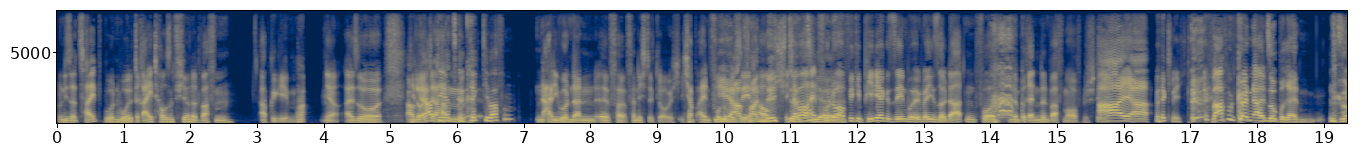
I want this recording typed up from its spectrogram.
Und in dieser Zeit wurden wohl 3400 Waffen abgegeben. Ja. Ja, also Aber die wer Leute hat die haben, jetzt gekriegt, die Waffen? na, die wurden dann äh, ver vernichtet, glaube ich. Ich habe ein Foto Ja, gesehen. Auf, vernichtet ich habe auch ein hier. Foto auf Wikipedia gesehen, wo irgendwelche Soldaten vor einem brennenden Waffenhaufen stehen. Ah ja. Wirklich. Waffen können also brennen. So.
